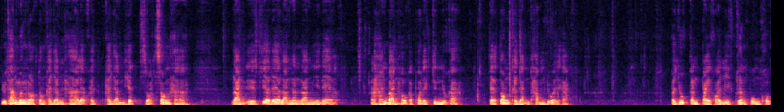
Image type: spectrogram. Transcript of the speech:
อยู่ทางเมืองนอกต้องขยันหาแล้วขยันเห็ดสอดซ่องหาร้านเอเชียได้ร้านนั่นร้านนี้ได้อาหารบ้านเฮากับพ่อได้กินอยู่ค่ะ แต่ต้องขยันทำด้วยค่ะ ประยุกต์กันไปขอให้มีเครื่องปรุงครบ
